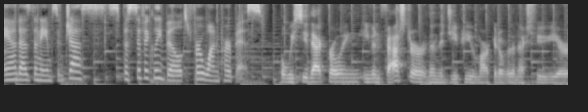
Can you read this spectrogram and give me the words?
and as the name suggests, specifically built for one purpose. But we see that growing even faster than the GPU market over the next few years.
